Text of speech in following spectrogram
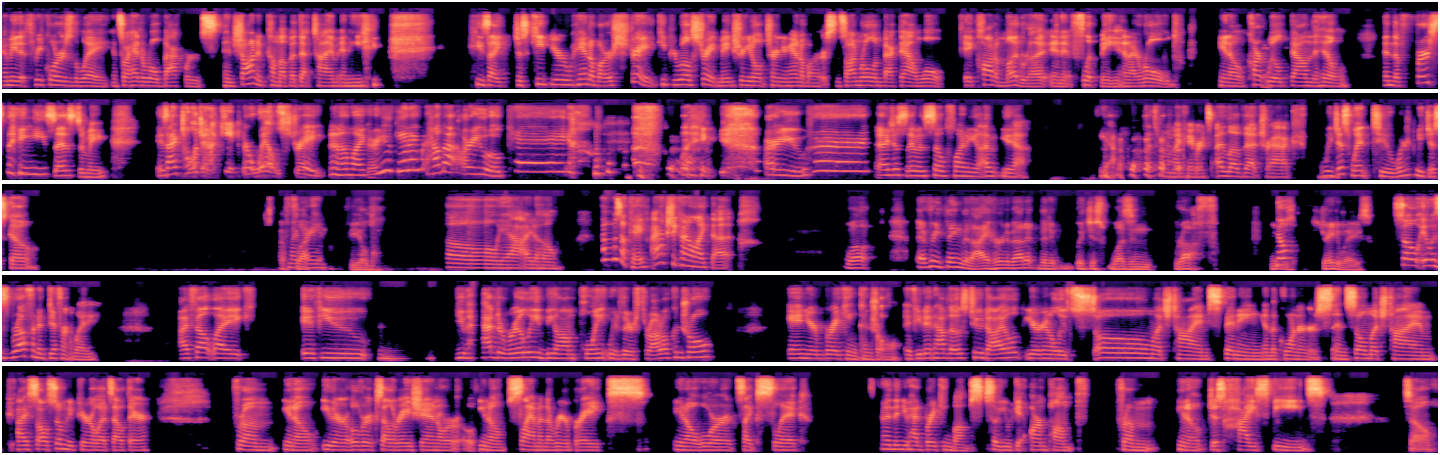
I made it three quarters of the way, and so I had to roll backwards. And Sean had come up at that time, and he he's like, just keep your handlebars straight, keep your wheel straight, make sure you don't turn your handlebars. And so I'm rolling back down. Well, it caught a mud rut and it flipped me, and I rolled, you know, cartwheeled down the hill. And the first thing he says to me is I told you to keep your will straight. And I'm like, are you kidding? How about, are you okay? like, are you hurt? I just, it was so funny. I, yeah. Yeah. That's one of my favorites. I love that track. We just went to, where did we just go? A my flat brain. field. Oh, yeah. Idaho. That was okay. I actually kind of like that. Well, everything that I heard about it, that it it just wasn't rough. It no nope. straightaways. So it was rough in a different way. I felt like if you you had to really be on point with your throttle control and your braking control. If you didn't have those two dialed, you're going to lose so much time spinning in the corners and so much time. I saw so many pirouettes out there from you know either over acceleration or oh, you know slamming the rear brakes you know or it's like slick. And then you had braking bumps so you would get arm pump from you know just high speeds. So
